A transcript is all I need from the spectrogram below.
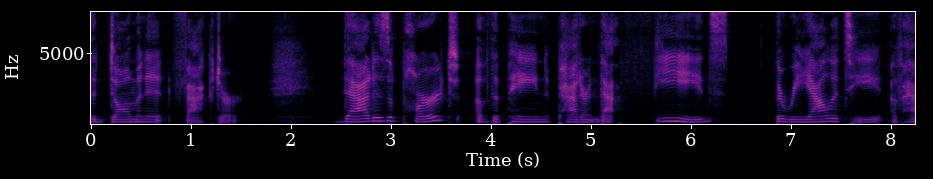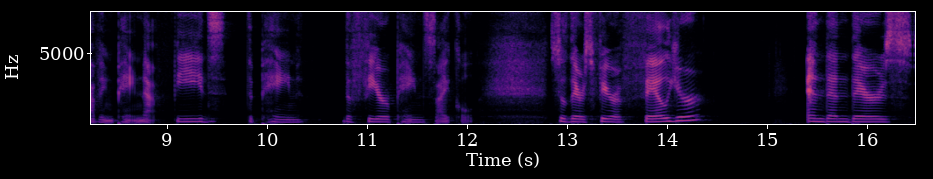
the dominant factor, that is a part of the pain pattern that feeds the reality of having pain, that feeds the pain, the fear pain cycle. So there's fear of failure, and then there's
